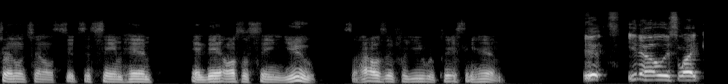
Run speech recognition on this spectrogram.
turning on Channel 6 and seeing him, and then also seeing you. So, how was it for you replacing him? It's, you know, it's like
